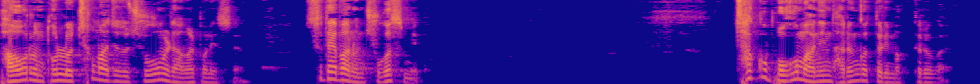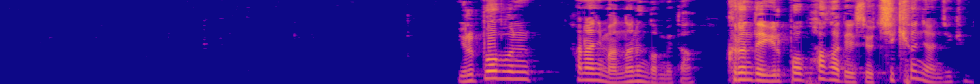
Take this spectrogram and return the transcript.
바울은 돌로 쳐맞아서 죽음을 당할 뻔했어요. 스데반은 죽었습니다. 자꾸 복음 아닌 다른 것들이 막 들어가요. 율법은 하나님 만나는 겁니다. 그런데 율법 화가 돼 있어요. 지켰냐 안 지켰냐.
